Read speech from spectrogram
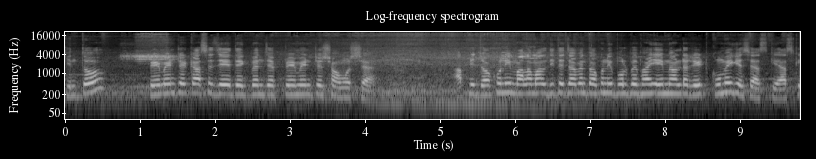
কিন্তু পেমেন্টের কাছে যেয়ে দেখবেন যে পেমেন্টের সমস্যা। আপনি যখনই মালামাল দিতে যাবেন, তখনই বলবে, ভাই, এই মালটা রেট কমে গেছে আজকে আজকে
